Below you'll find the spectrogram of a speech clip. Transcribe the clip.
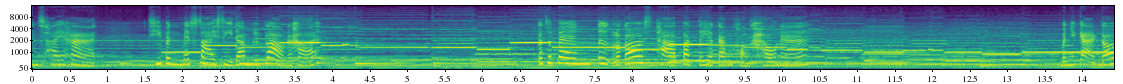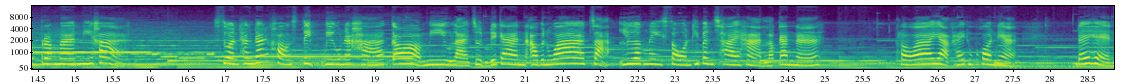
ณชายหาด ที่เป็นเม็ดทรายสีดำหรือเปล่านะคะ ก็จะเป็นตึกแล้วก็สถาปัตยกรรมของเขานะ บรรยากาศก็ประมาณนี้ค่ะ ส่วนทางด้านของ Street View นะคะ ก็มีอยู่หลายจุดด้วยกัน เอาเป็นว่าจะเลือกในโซนที่เป็นชายหาดแล้วกันนะ เพราะว่าอยากให้ทุกคนเนี่ย ได้เห็น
